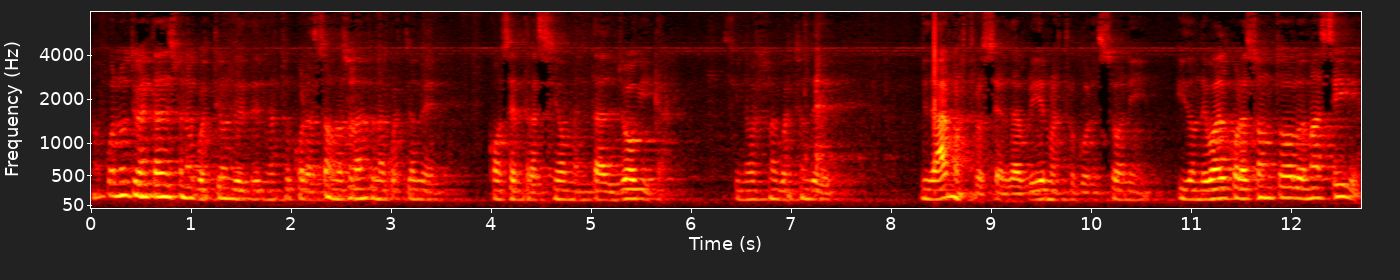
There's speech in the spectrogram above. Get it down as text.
¿no? Pues en última instancia es una cuestión de, nuestro corazón, no solamente una cuestión de concentración mental yógica, sino es una cuestión de, de dar nuestro ser, de abrir nuestro corazón y, y, donde va el corazón todo lo demás sigue,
